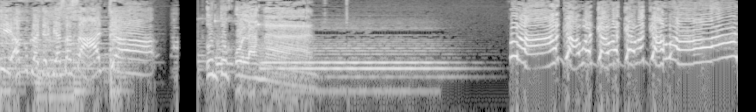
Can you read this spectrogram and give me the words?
sih Aku belajar biasa saja untuk ulangan. Wah, gawat, gawat, gawat, gawat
